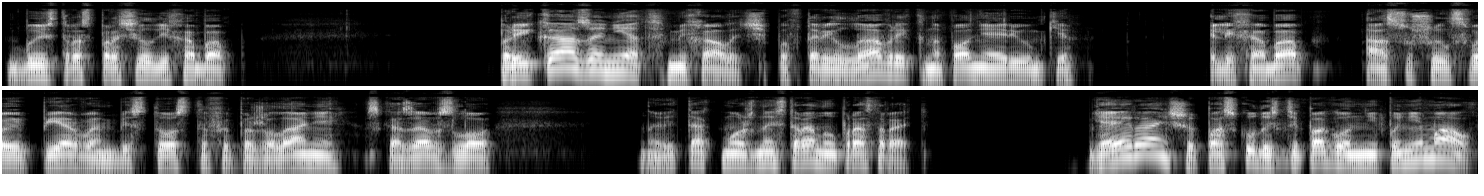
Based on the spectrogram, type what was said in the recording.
Быстро спросил Лихабаб. Приказа нет, Михалыч, повторил Лаврик, наполняя рюмки. Лихабаб осушил свою первым, без тостов и пожеланий, сказав зло, «Но ведь так можно и страну просрать. Я и раньше, по скудости погон, не понимал,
